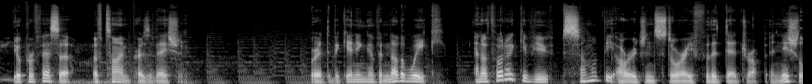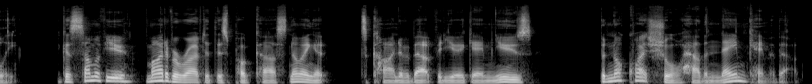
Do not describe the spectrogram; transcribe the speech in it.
your professor of time preservation. We're at the beginning of another week, and I thought I'd give you some of the origin story for the Dead Drop initially, because some of you might have arrived at this podcast knowing it's kind of about video game news, but not quite sure how the name came about.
